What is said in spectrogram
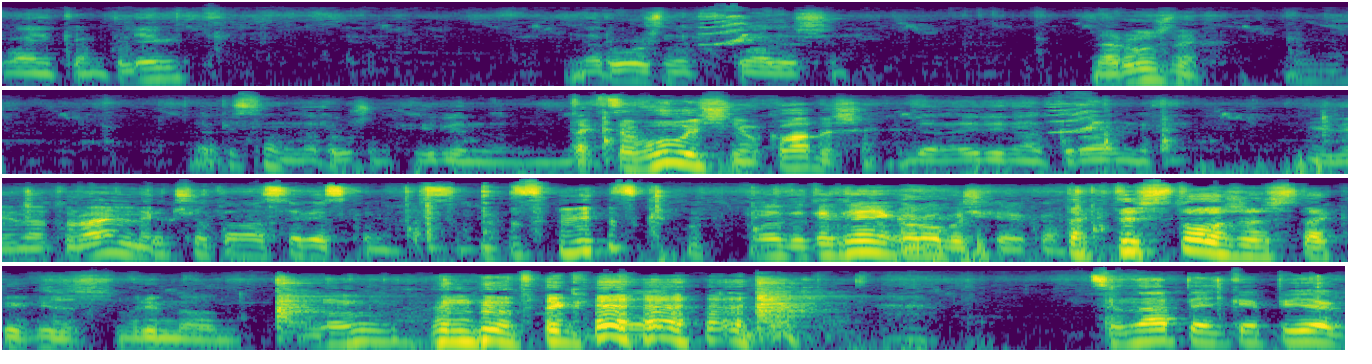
Вань комплект. Наружных вкладышей. Наружних. Написано наружных или, на- Так це вуличні вкладиші. да, или натуральных. Или натуральних. Тут что-то на советском написано. На совєтському. Ну, это ты глянь, коробочка яка. Так ти ж теж ж таких же ж времен. Ну, Ну так. цена 5 копеек,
